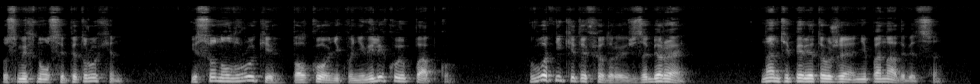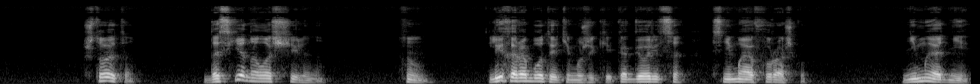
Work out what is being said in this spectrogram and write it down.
Усмехнулся Петрухин и сунул в руки полковнику невеликую папку. Вот, Никита Федорович, забирай. Нам теперь это уже не понадобится. Что это? Досье на Лощилина. Хм, лихо работаете, мужики, как говорится, снимая фуражку. Не мы одни.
